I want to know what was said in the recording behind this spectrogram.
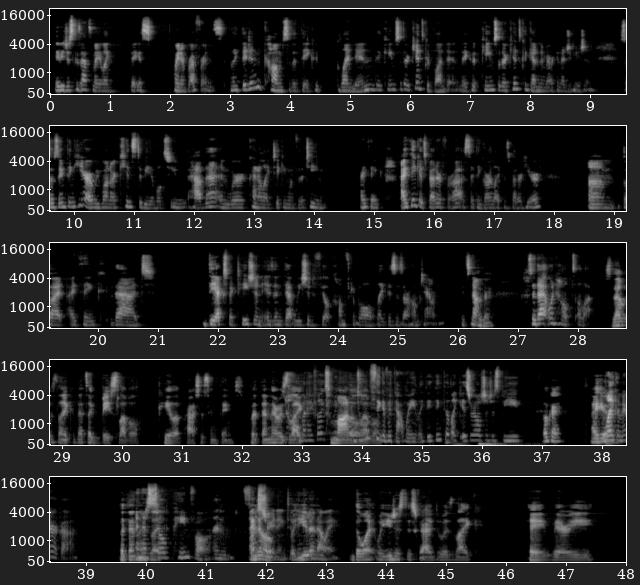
Maybe just because that's my like biggest point of reference. Like they didn't come so that they could blend in. They came so their kids could blend in. They could came so their kids could get an American education. So same thing here. We want our kids to be able to have that, and we're kind of like taking one for the team. I think. I think it's better for us. I think our life is better here. Um, but I think that the expectation isn't that we should feel comfortable like this is our hometown. It's not. Okay. So that one helped a lot. So that was like that's like base level Kayla processing things. But then there was no, like but I feel like so many model people don't level. think of it that way. Like they think that like Israel should just be okay, I hear. like. America, but then and there's it's like so painful and I know, frustrating to but think you of it that way. the what what you just described was like a very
